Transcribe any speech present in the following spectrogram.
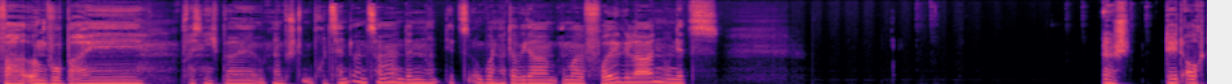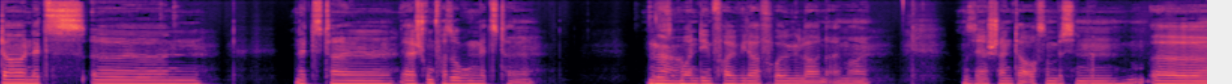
war irgendwo bei, weiß nicht, bei irgendeiner bestimmten Prozentanzahl. Und dann hat jetzt irgendwann hat er wieder einmal voll geladen und jetzt äh, steht auch da Netz, äh, Netzteil, äh, Stromversorgung Netzteil. Das Ja. ist aber in dem Fall wieder vollgeladen einmal. Also er scheint da auch so ein bisschen äh,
